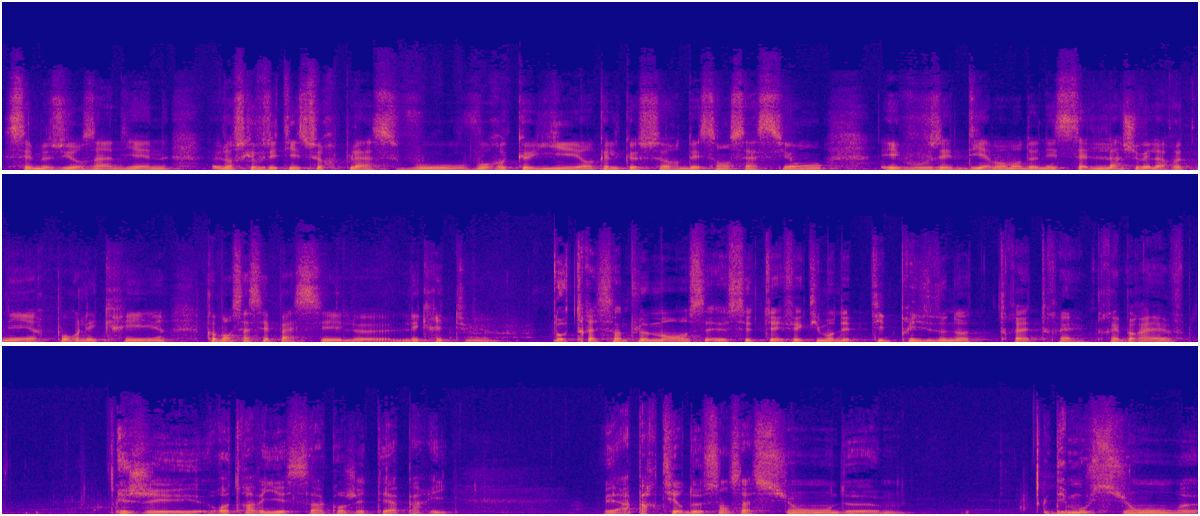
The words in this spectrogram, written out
ces mesures indiennes Lorsque vous étiez sur place, vous, vous recueilliez en quelque sorte des sensations et vous vous êtes dit à un moment donné, celle-là, je vais la retenir pour l'écrire. Comment ça s'est passé, l'écriture? Très simplement, c'était effectivement des petites prises de notes très, très, très brèves. J'ai retravaillé ça quand j'étais à Paris mais à partir de sensations, de, d'émotions, euh,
